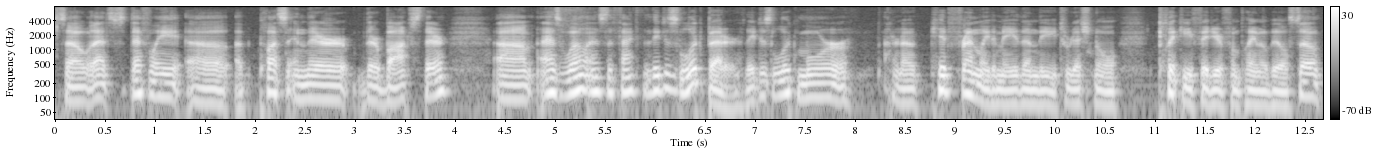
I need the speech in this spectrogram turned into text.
So that's definitely a, a plus in their, their box there, um, as well as the fact that they just look better. They just look more I don't know, kid friendly to me than the traditional clicky figure from Playmobil. So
